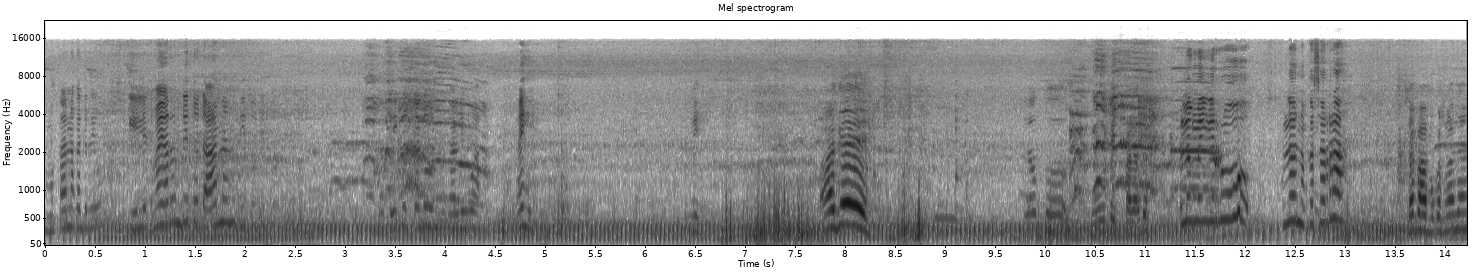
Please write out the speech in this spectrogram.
Muta na ka dire. Gilid. Mayroon dito daanan. Dito, dito. Tapos ikot ka doon, kaliwa. Ay! Okay. Age! Hello po. Putik pala doon. Wala, may iro. Wala, nakasara. Sa babukas mo na.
